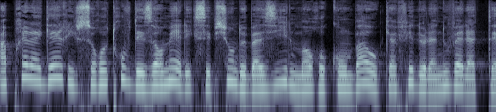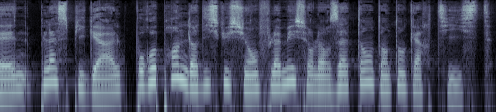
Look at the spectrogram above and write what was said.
Après la guerre, il se retrouve désormais à l'exception de Basile, mort au combat au café de la Nouvelle Athènes, place Pigalle, pour reprendre leurs discussions enflammées sur leurs attentes en tant qu'artistes.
